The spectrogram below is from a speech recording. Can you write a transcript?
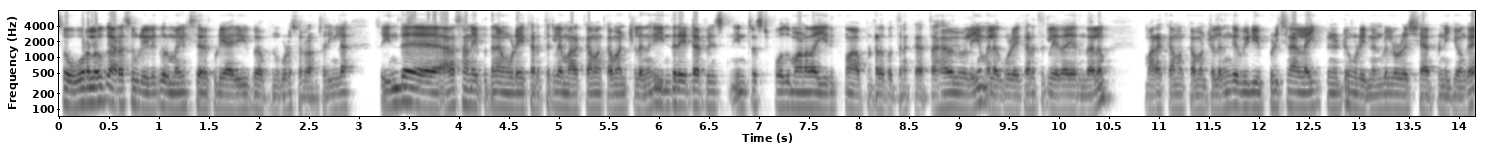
ஸோ ஓரளவுக்கு அரசு ஊழியர்களுக்கு ஒரு மகிழ்ச்சி தரக்கூடிய அறிவிப்பு அப்படின்னு கூட சொல்லலாம் சரிங்களா? ஸோ இந்த அரசாணை பற்றின உங்களுடைய கருத்துக்களை மறக்காமல் கமெண்ட் இருந்துங்க இந்த ரேட் ஆஃப் இன்ட்ரெஸ்ட் போதுமானதாக இருக்குமா அப்படின்றத பற்றின க- தகவல்களையும் இல்லை உங்களுடைய கருத்துக்கள் எதாவது இருந்தாலும் மறக்காமல் கமெண்ட் எழுதுங்க. வீடியோ பிடிச்சினா லைக் பண்ணிட்டு உங்களுடைய நண்பர்களோட ஷேர் பண்ணிக்கோங்க.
